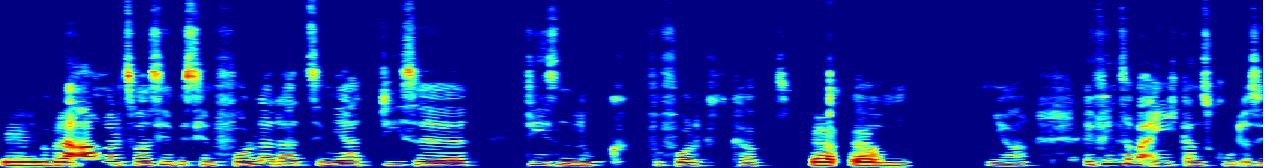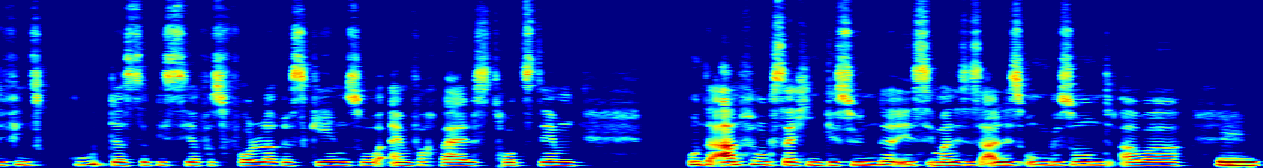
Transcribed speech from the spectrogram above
Mhm. bei der Arnolds war sie ein bisschen voller, da hat sie mehr diese, diesen Look verfolgt gehabt. Ja, ja. Ähm, ja. ich finde es aber eigentlich ganz gut. Also ich finde es gut, dass sie ein bisschen auf was Volleres gehen, so einfach weil es trotzdem unter Anführungszeichen gesünder ist. Ich meine, es ist alles ungesund, aber mhm.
